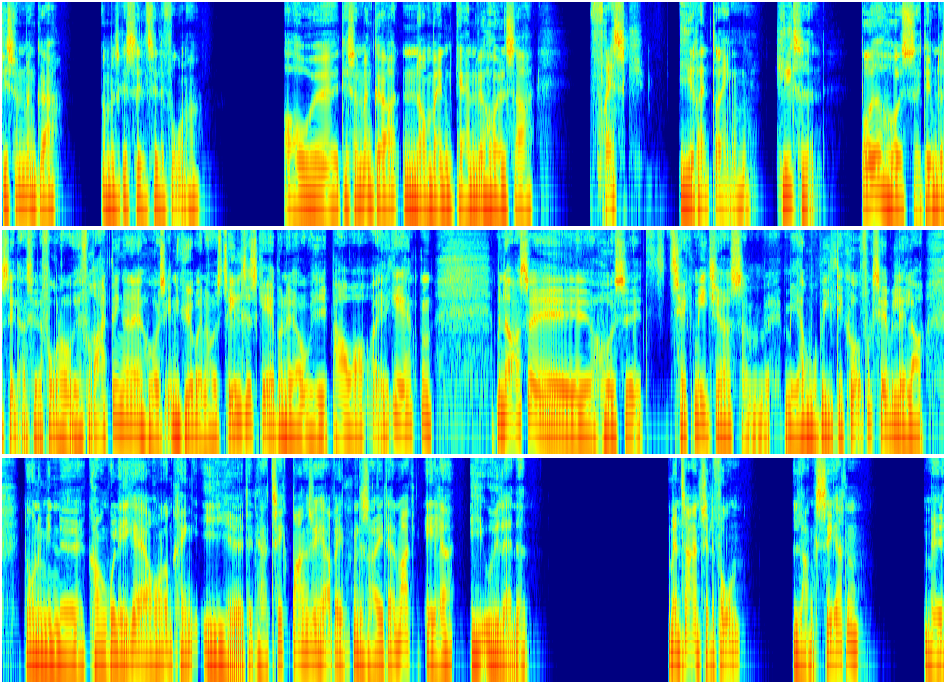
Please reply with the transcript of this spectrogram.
Det er sådan, man gør, når man skal sælge telefoner. Og øh, det er sådan, man gør, når man gerne vil holde sig frisk i rendringen hele tiden. Både hos dem, der sælger telefoner ude i forretningerne, hos indkøberne, hos teleselskaberne og ude i Power og Elgiganten, men også øh, hos øh, tech-medier som øh, meremobil.dk for eksempel, eller nogle af mine øh, kollegaer rundt omkring i øh, den her tech-branche her, enten det så er i Danmark eller i udlandet. Man tager en telefon, lancerer den med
